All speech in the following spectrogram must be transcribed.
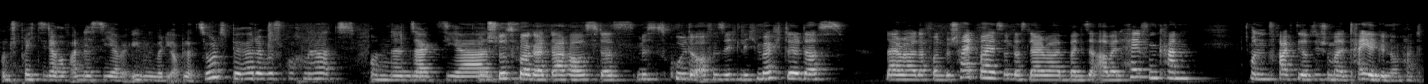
und spricht sie darauf an, dass sie aber eben über die Operationsbehörde gesprochen hat. Und dann sagt sie ja, Und schlussfolgert daraus, dass Mrs. Coulter offensichtlich möchte, dass Lyra davon Bescheid weiß und dass Lyra bei dieser Arbeit helfen kann. Und fragt sie, ob sie schon mal teilgenommen hat.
